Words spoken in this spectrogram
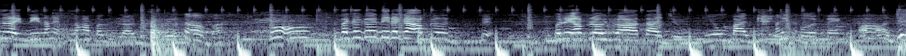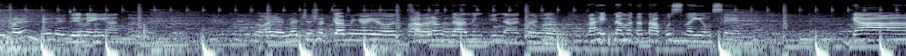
na, di na, nakapag-vlog. Totoo ba? Oo. Tagal ko hindi nag-upload. Huling upload ko ata June. Yung bad guy. Ay, putek. Oo, June ba yun? July. July yata. So, ayan. Nag-shoot kami ngayon para Sobrang sa... daming ginagawa. Kahit na matatapos na yung SEM. Kaya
